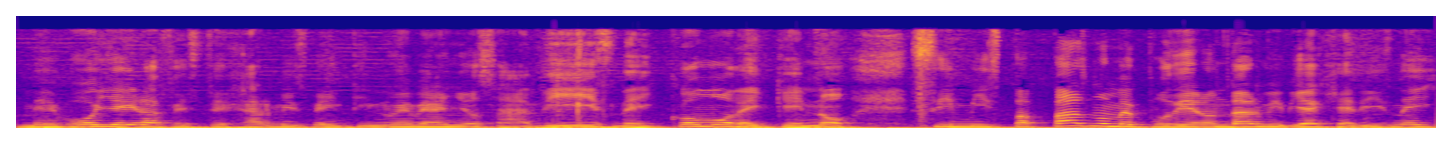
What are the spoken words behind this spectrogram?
me voy a ir a festejar mis 29 años a Disney. ¿Cómo de que no? Si mis papás no me pudieron dar mi viaje a Disney,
